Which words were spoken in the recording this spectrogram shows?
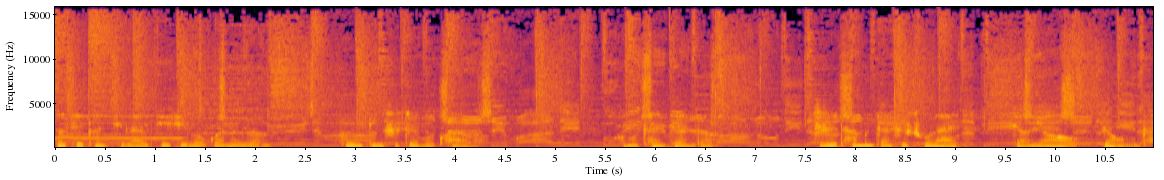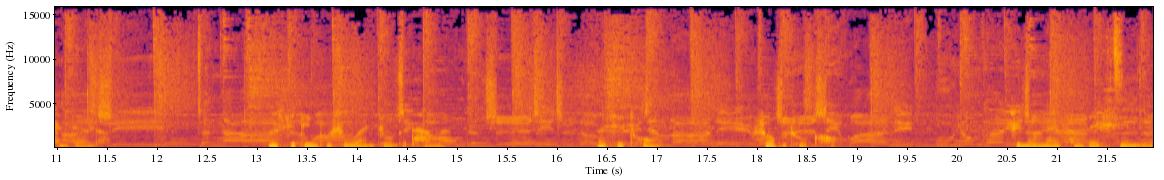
那些看起来积极乐观的人。不一定是真的快乐，我们看见的只是他们展示出来想要让我们看见的，那些并不是完整的他们，那些痛说不出口，只能埋藏在心里，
